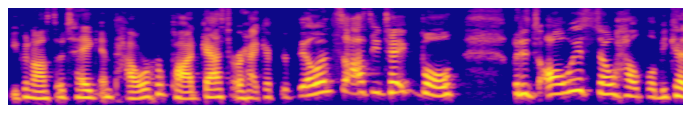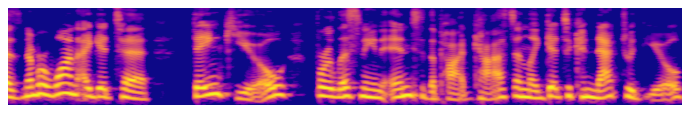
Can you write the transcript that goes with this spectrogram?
You can also tag Empower Her Podcast, or heck, if you're feeling saucy, take both. But it's always so helpful because number one, I get to thank you for listening into the podcast and like get to connect with you.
